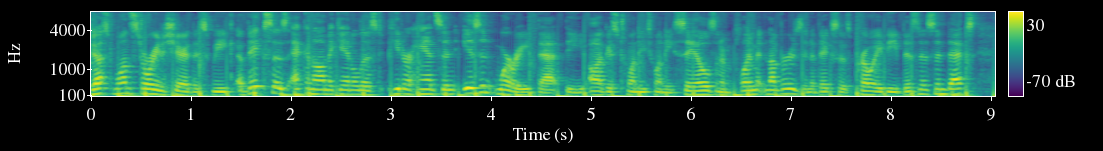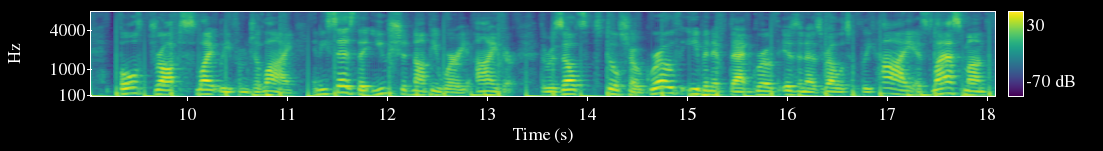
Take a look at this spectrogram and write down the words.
Just one story to share this week. Avixa's economic analyst Peter Hansen isn't worried that the August 2020 sales and employment numbers in Avixa's Pro AV Business Index both dropped slightly from July, and he says that you should not be worried either. The results still show growth, even if that growth isn't as relatively high as last month.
